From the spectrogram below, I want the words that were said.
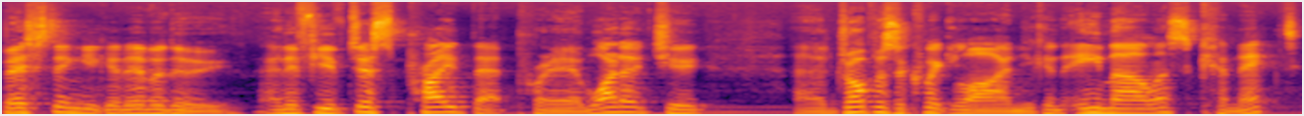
Best thing you could ever do. And if you've just prayed that prayer, why don't you uh, drop us a quick line? You can email us, connect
